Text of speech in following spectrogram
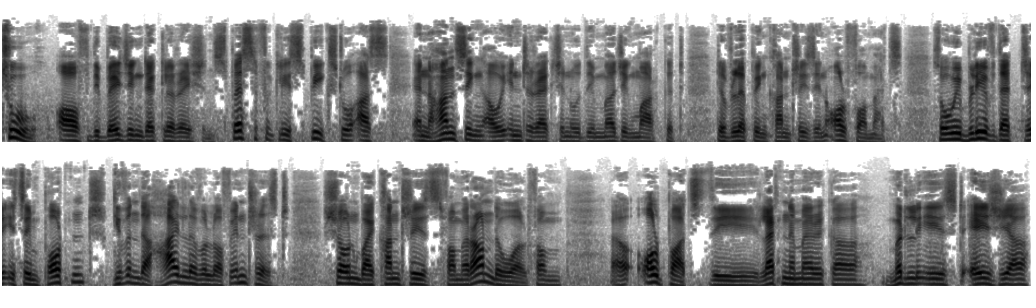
72 of the Beijing Declaration specifically speaks to us enhancing our interaction with the emerging market developing countries in all formats. So we believe that it's important, given the high level of interest shown by countries from around the world, from uh, all parts, the Latin America, Middle East, Asia,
